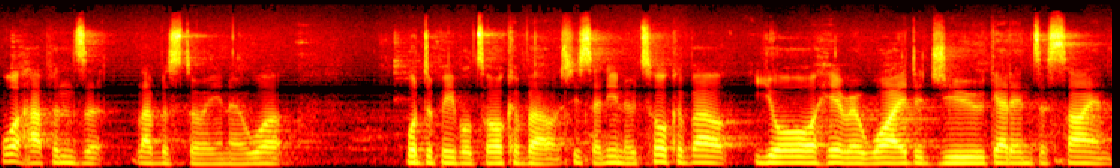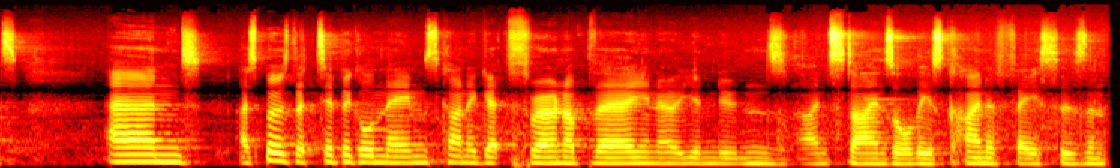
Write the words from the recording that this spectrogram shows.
what happens at laboratory, you know, what what do people talk about? She said, you know, talk about your hero. Why did you get into science? And I suppose the typical names kind of get thrown up there, you know, your Newtons, Einsteins, all these kind of faces, and,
